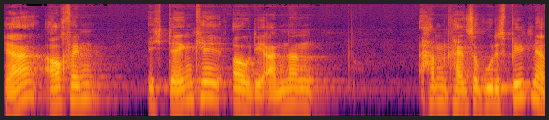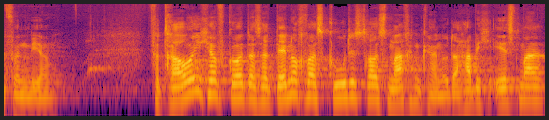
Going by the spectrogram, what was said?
Ja, auch wenn ich denke, oh, die anderen haben kein so gutes Bild mehr von mir. Vertraue ich auf Gott, dass er dennoch was Gutes daraus machen kann? Oder habe ich erstmal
